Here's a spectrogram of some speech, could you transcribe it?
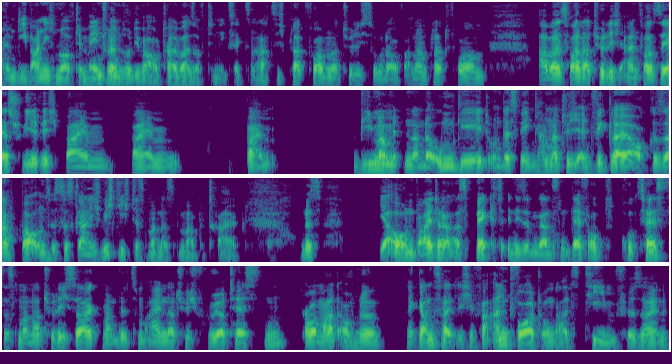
Ähm, die war nicht nur auf dem Mainframe so, die war auch teilweise auf den x86-Plattformen natürlich so oder auf anderen Plattformen. Aber es war natürlich einfach sehr schwierig beim, beim beim wie man miteinander umgeht. Und deswegen haben natürlich Entwickler ja auch gesagt, bei uns ist es gar nicht wichtig, dass man das immer betreibt. Und das ist ja auch ein weiterer Aspekt in diesem ganzen DevOps-Prozess, dass man natürlich sagt, man will zum einen natürlich früher testen, aber man hat auch eine, eine ganzheitliche Verantwortung als Team für sein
